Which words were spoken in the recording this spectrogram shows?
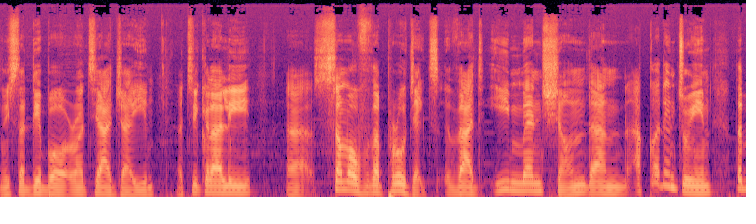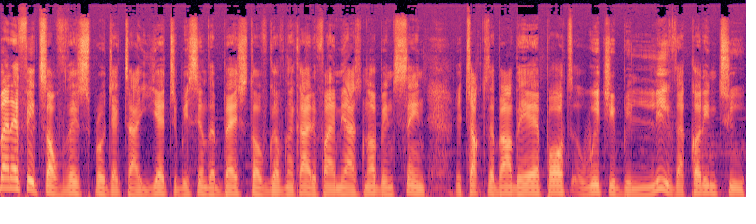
Mr. Debo Ranti particularly uh, some of the projects that he mentioned, and according to him, the benefits of this project are yet to be seen. The best of Governor Kayode Fayemi has not been seen. He talked about the airport, which he believed, according to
